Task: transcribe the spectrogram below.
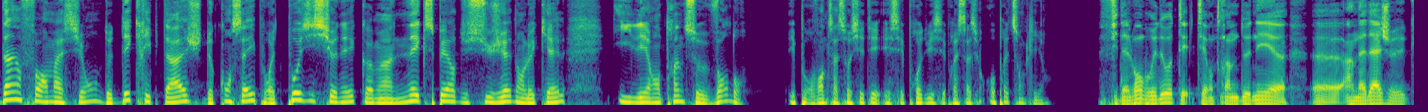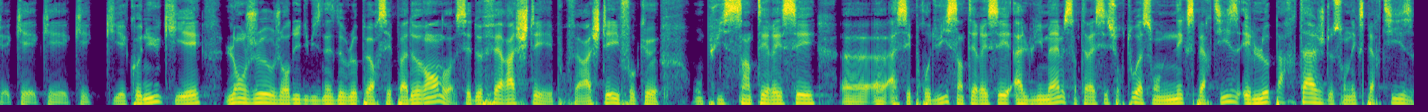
d'information, de décryptage, de conseils pour être positionné comme un expert du sujet dans lequel il est en train de se vendre et pour vendre sa société et ses produits, ses prestations auprès de son client. Finalement, Bruno, tu es, en train de donner euh, euh, un adage qui, est- qui, est- connu, qui est l'enjeu aujourd'hui du business developer, c'est pas de vendre, c'est de faire acheter. Et pour faire acheter, il faut que on puisse s'intéresser euh, à ses produits, s'intéresser à lui-même, s'intéresser surtout à son expertise et le partage de son expertise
